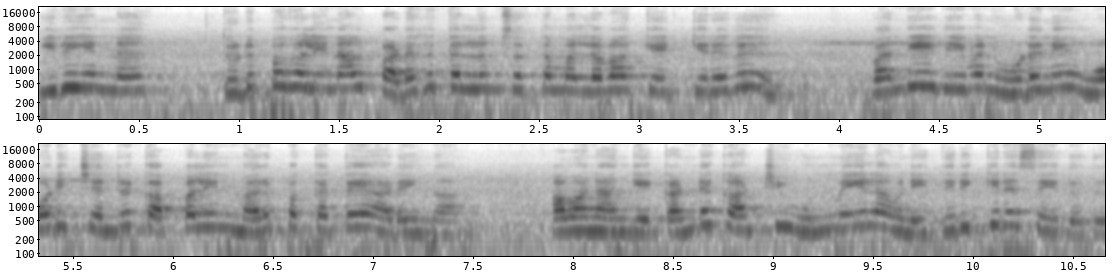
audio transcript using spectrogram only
இது என்ன? துடுப்புகளினால் படகு தள்ளும் சத்தம் அல்லவா கேட்கிறது? வந்தியத்தேவன் உடனே ஓடிச் சென்று கப்பலின் மறுபக்கத்தை அடைந்தான். அவன் அங்கே கண்ட காட்சி உண்மையில் அவனை திரிக்கிற செய்தது.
